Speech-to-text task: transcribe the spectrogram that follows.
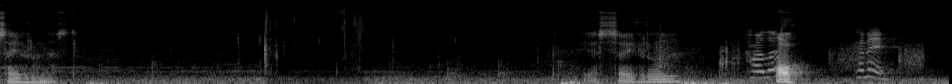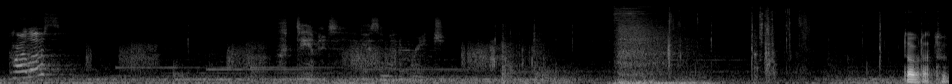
Save room jest. Jest save room. Carlos? O! Come in. Carlos? Damn it. I guess I'm out of range. Dobra, tu...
